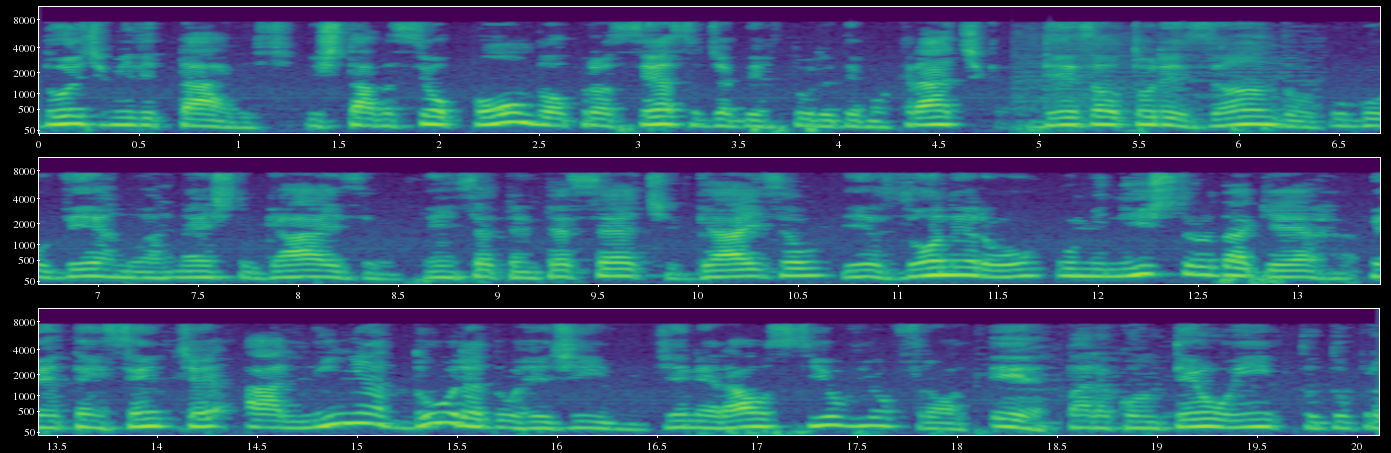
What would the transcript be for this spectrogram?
dos militares estava se opondo ao processo de abertura democrática, desautorizando o governo Ernesto Geisel, em 77, Geisel exonerou o ministro da Guerra, pertencente à linha dura do regime, general Silvio Frota, e, para conter o ímpeto do processo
